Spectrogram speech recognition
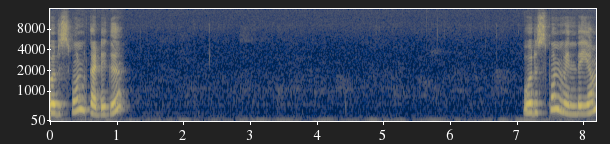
ஒரு ஸ்பூன் கடுகு. ஒரு ஸ்பூன் வெந்தயம்.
